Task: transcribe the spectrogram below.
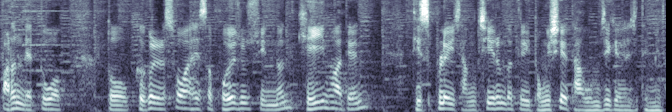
빠른 네트워크, 또 그걸 소화해서 보여줄 수 있는 개인화된 디스플레이 장치 이런 것들이 동시에 다 움직여야지 됩니다.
